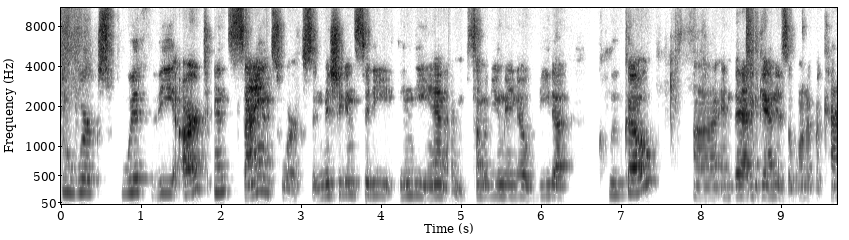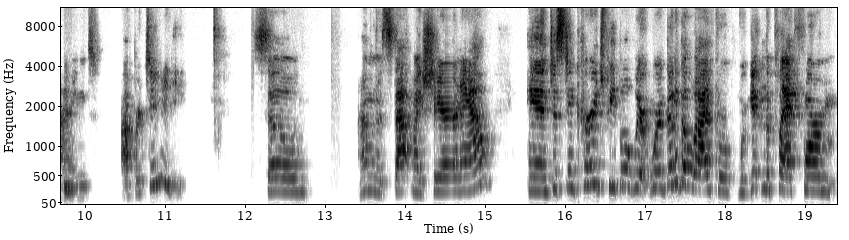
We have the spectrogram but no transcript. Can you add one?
who works with the Art and Science Works in Michigan City, Indiana. Some of you may know Vita Kluko, uh, and that again is a one of a kind opportunity. So I'm gonna stop my share now and just encourage people. We're, we're gonna go live, we're, we're getting the platform.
